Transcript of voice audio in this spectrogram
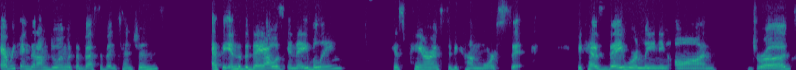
everything that I'm doing with the best of intentions, at the end of the day, I was enabling his parents to become more sick because they were leaning on drugs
